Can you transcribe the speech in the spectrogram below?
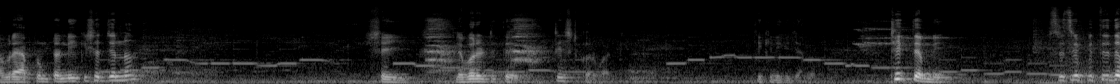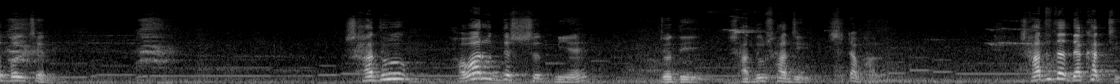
আমরা অ্যাপ্রুমটা নিই কিসের জন্য? সেই ল্যাবরেটরিতে টেস্ট করবার। ঠিক নাকি জানো। ঠিক তেমনি শ্রী শ্রী পিতৃদেব বলছেন, সাধু হওয়ার উদ্দেশ্য নিয়ে যদি সাধু সাজি, সেটা ভালো। সাধুতা দেখাচ্ছি।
